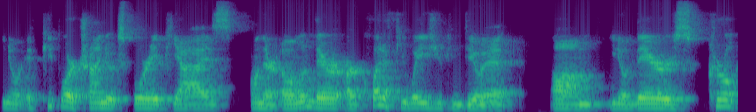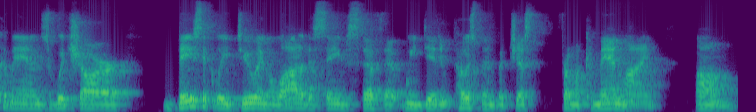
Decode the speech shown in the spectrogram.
you know, if people are trying to explore APIs on their own, there are quite a few ways you can do it. Um, you know, there's curl commands, which are basically doing a lot of the same stuff that we did in Postman, but just from a command line. Um,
